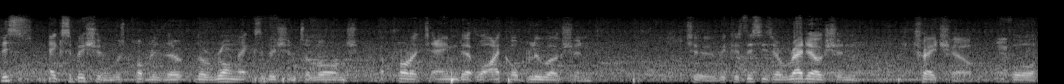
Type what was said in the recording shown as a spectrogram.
This exhibition was probably the, the wrong exhibition to launch a product aimed at what I call Blue Ocean too, because this is a red ocean trade show For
